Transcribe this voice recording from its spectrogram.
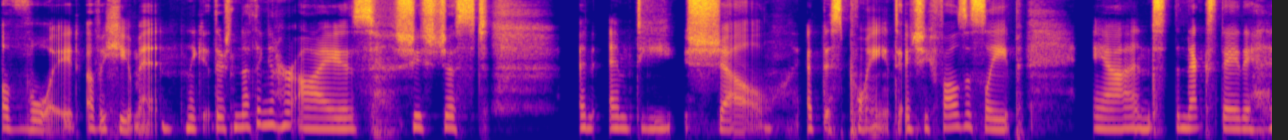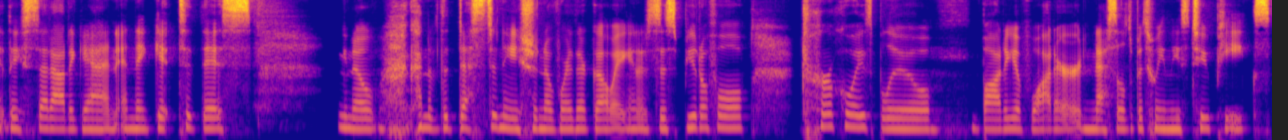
a void of a human. Like there's nothing in her eyes. She's just an empty shell at this point. And she falls asleep. And the next day they they set out again and they get to this you know, kind of the destination of where they're going. And it's this beautiful turquoise blue body of water nestled between these two peaks.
